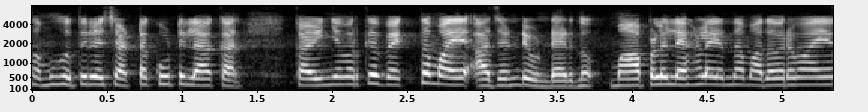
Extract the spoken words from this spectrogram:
സമൂഹത്തിലെ ചട്ടക്കൂട്ടിലാക്കാൻ കഴിഞ്ഞവർക്ക് വ്യക്തമായ അജണ്ട ഉണ്ടായിരുന്നു. മാപ്പിള ലഹള എന്ന മതപരമായ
